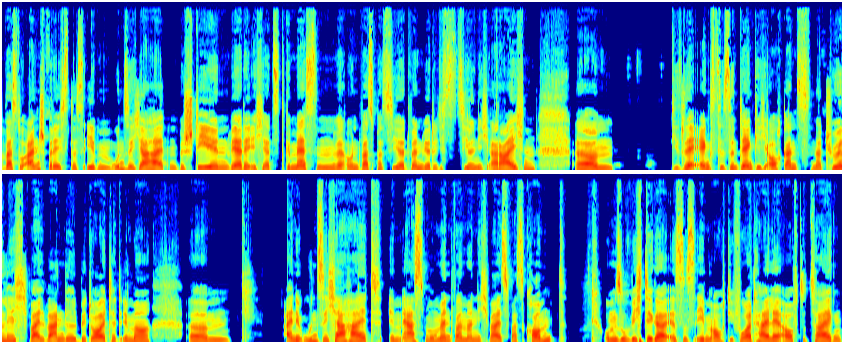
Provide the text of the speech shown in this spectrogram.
was du ansprichst, dass eben Unsicherheiten bestehen, werde ich jetzt gemessen und was passiert, wenn wir das Ziel nicht erreichen. Ähm, diese Ängste sind, denke ich, auch ganz natürlich, weil Wandel bedeutet immer ähm, eine Unsicherheit im ersten Moment, weil man nicht weiß, was kommt. Umso wichtiger ist es eben auch die Vorteile aufzuzeigen.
